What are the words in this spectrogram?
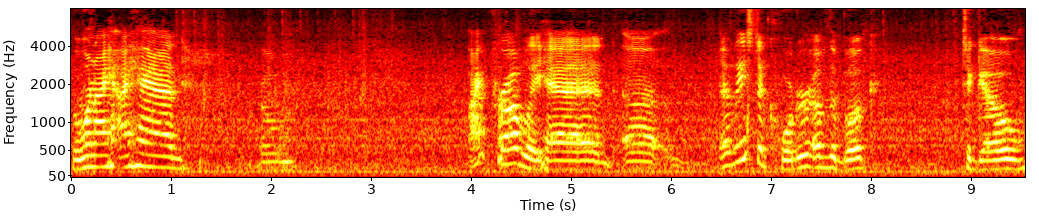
But when I, I had, oh, I probably had uh, at least a quarter of the book to go,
